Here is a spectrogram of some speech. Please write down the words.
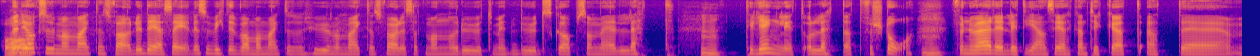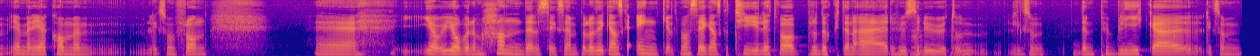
Och, Men det är också hur man marknadsför, det är det jag säger. Det är så viktigt vad man marknadsför, hur man marknadsför det så att man når ut med ett budskap som är lätt mm, tillgängligt och lätt att förstå. mm, För nu är det lite grann så jag kan tycka att, att eh, jag, menar, jag kommer liksom från eh, jag jobbar inom handel till exempel och det är ganska enkelt. Man ser ganska tydligt vad produkterna är, hur ser det Mm, ut och liksom den publika, liksom,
